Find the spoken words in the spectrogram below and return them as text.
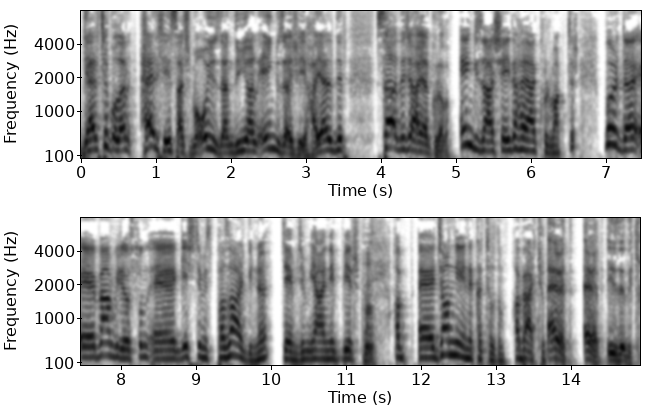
gerçek olan her şey saçma o yüzden dünyanın en güzel şeyi hayaldir sadece hayal kuralım. En güzel şey de hayal kurmaktır. Bu arada e, ben biliyorsun e, geçtiğimiz pazar günü Cem'cim yani bir ha- e, canlı yayına katıldım Habertürk'te. Evet evet izledik.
